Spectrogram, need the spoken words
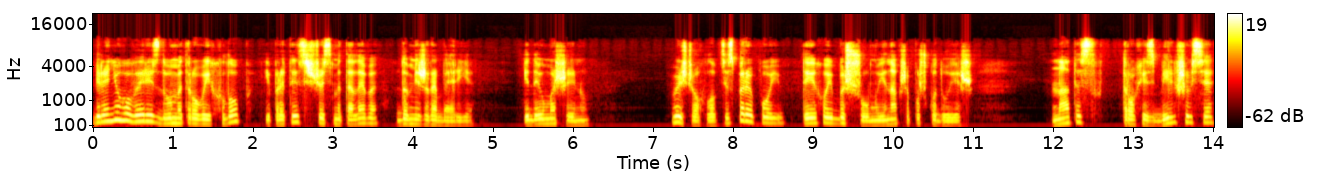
біля нього виріс двометровий хлоп і притис щось металеве до міжребер'я. Іди в машину. Ви що, хлопці, з перепою, тихо і без шуму, інакше пошкодуєш. Натиск трохи збільшився,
